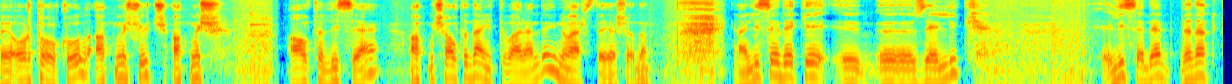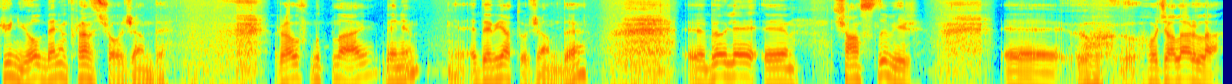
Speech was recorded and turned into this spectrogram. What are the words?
e, ortaokul, 63 66 lise, 66'dan itibaren de üniversite yaşadım. Yani lisedeki e, e, özellik lisede Vedat Günyol benim Fransızca hocamdı. Rauf Mutluay benim e, edebiyat hocamdı. E, Böyle şanslı bir hocalarla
